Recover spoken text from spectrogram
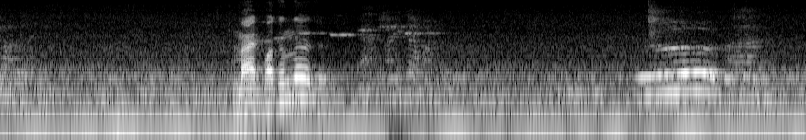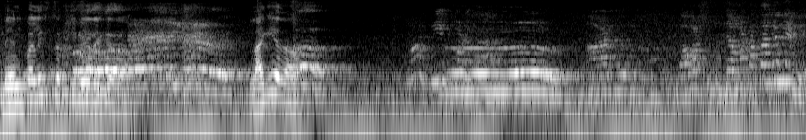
ভালো লাগে মায়ের পছন্দ হয়েছে? হ্যাঁ নেল পালিশ তো কিনে রেখে দাও। লাগিয়ে দাও মা দিয়ে পরে আর বাবা শুধু জামাটা তাহলে নেবে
